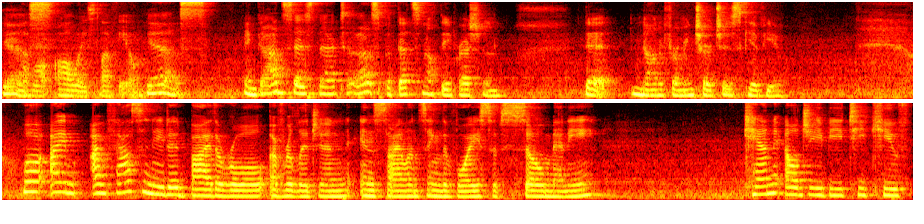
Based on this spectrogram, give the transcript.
yes. I will always love you. Yes. And God says that to us, but that's not the impression that non affirming churches give you. Well, I'm, I'm fascinated by the role of religion in silencing the voice of so many. Can LGBTQ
